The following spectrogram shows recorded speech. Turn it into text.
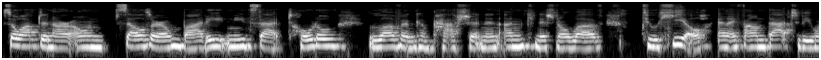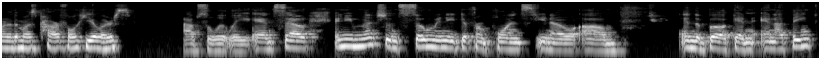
so often our own cells, our own body needs that total love and compassion and unconditional love to heal. And I found that to be one of the most powerful healers. Absolutely. And so, and you mentioned so many different points, you know, um, in the book. And, and I think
